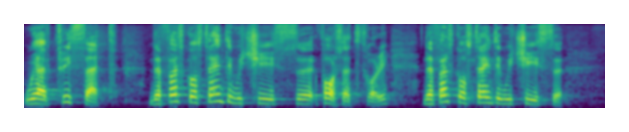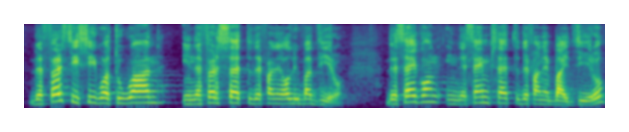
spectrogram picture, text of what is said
we have three sets. The first constraint, which is, uh, four sets, sorry. The first constraint, which is, uh, the first is equal to 1 in the first set defined only by 0. The second, in the same set defined by 0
